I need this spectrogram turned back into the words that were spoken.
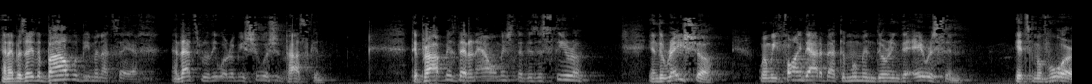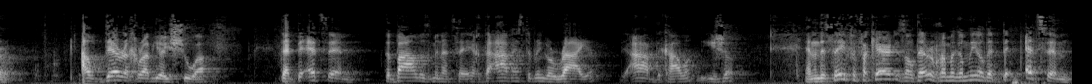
And I say the Baal would be Menatzeach. And that's really what Rabbi Yeshua should paskin. The problem is that in our Mishnah there's a stira. In the Reisha, when we find out about the woman during the Erisin, it's Mavor, Al Derech Rabbi Yeshua, that Be'etzem, the Baal is Menatzeach, the Av has to bring a Raya, the Av, the Kala, the Isha. And in the Sefer Fakert is Al Derech Rabbi Gamliel, that Be'etzem,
